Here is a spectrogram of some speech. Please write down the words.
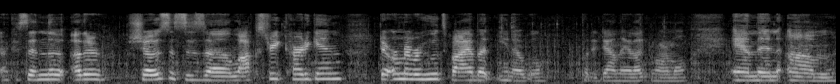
like I said in the other shows, this is a Lock Street cardigan. Don't remember who it's by, but you know we'll put it down there like normal. And then um,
